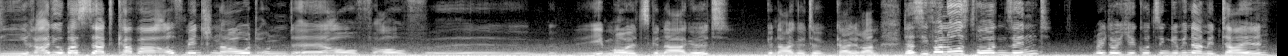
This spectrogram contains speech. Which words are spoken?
die Radio Bastard Cover auf Menschenhaut und äh, auf, auf äh, Ebenholz genagelt, genagelte Keilrahmen, dass sie verlost worden sind. Ich möchte euch hier kurz den Gewinner mitteilen.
